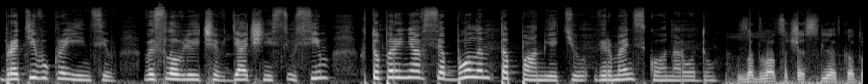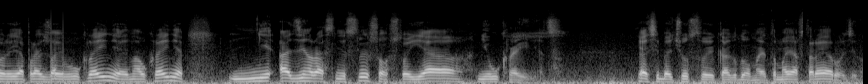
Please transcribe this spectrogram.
братів українців, висловлюючи вдячність усім, хто перейнявся болем та пам'яттю вірменського народу. За 26 лет, которые я проживаю в Украине, на Украине, ни один раз не слышал, что я не украинец. Я себя чувствую как дома. Это моя вторая родина.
